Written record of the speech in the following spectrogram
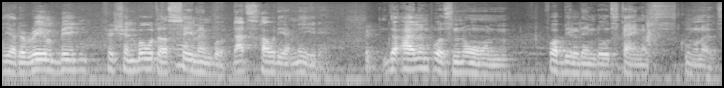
Yeah, the real big fishing boat or sailing boat, that's how they're made. The island was known for building those kind of schooners.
